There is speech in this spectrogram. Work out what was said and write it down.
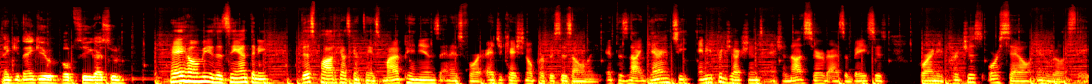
Thank you. Thank you. Hope to see you guys soon. Hey, homies, it's Anthony. This podcast contains my opinions and is for educational purposes only. It does not guarantee any projections and should not serve as a basis for any purchase or sale in real estate.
